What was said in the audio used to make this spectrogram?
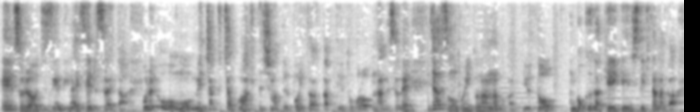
えー、それらを実現できないセールスライター。これをもうめちゃくちゃ分けてしまってるポイントだったっていうところなんですよね。じゃあそのポイント何なのかっていうと、僕が経験してきた中、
